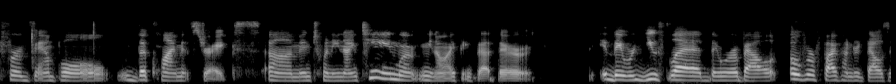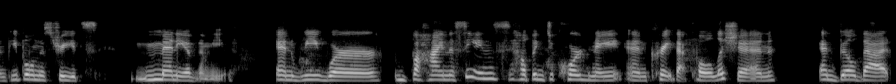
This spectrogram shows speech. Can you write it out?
For example, the climate strikes um, in 2019, where you know I think that they're they were youth led. There were about over 500,000 people in the streets, many of them youth and we were behind the scenes helping to coordinate and create that coalition and build that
